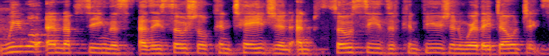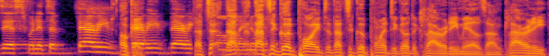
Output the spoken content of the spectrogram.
we will end up seeing this as a social contagion and sow seeds of confusion where they don't exist when it's a very, okay. very, very. That's a, that, that's a good point, point. that's a good point to go to Clarity Mills on. Clarity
